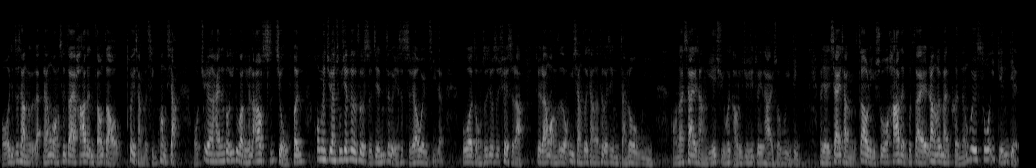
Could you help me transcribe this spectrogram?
哦，而且这场篮篮网是在哈登早早退场的情况下，哦，居然还能够一度把比分拉到十九分，后面居然出现乐色时间，这个也是始料未及的。不过总之就是确实啦，所以篮网这种遇强则强的特性展露无遗。哦，那下一场也许会考虑继续追他，也说不一定。而且下一场照理说哈登不在，让分盘可能会缩一点点，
